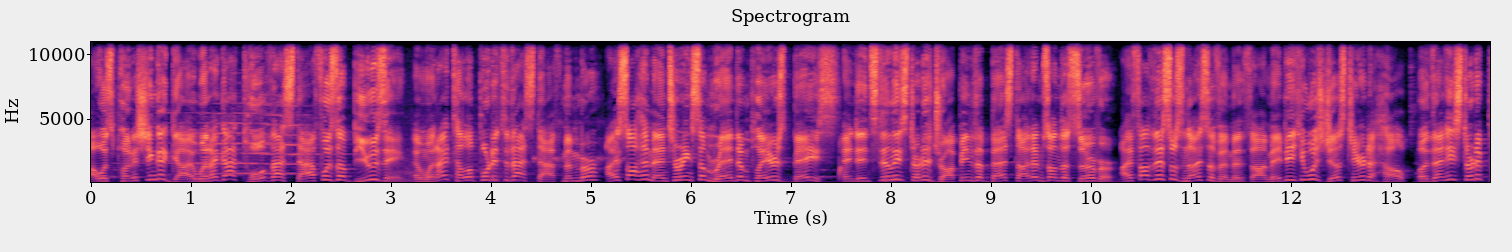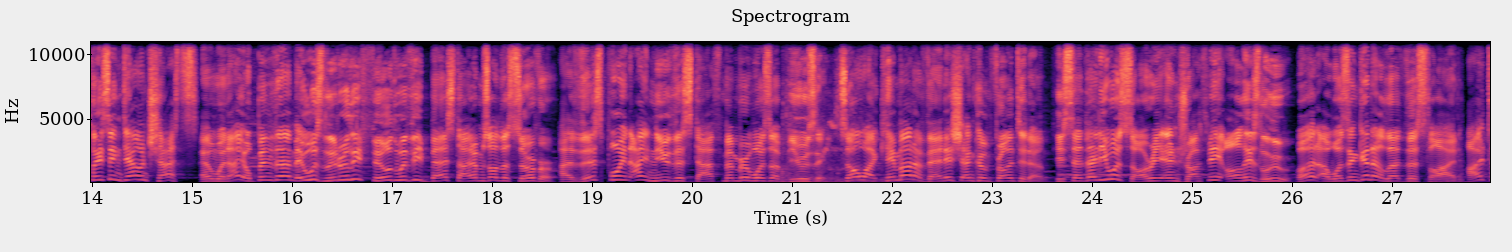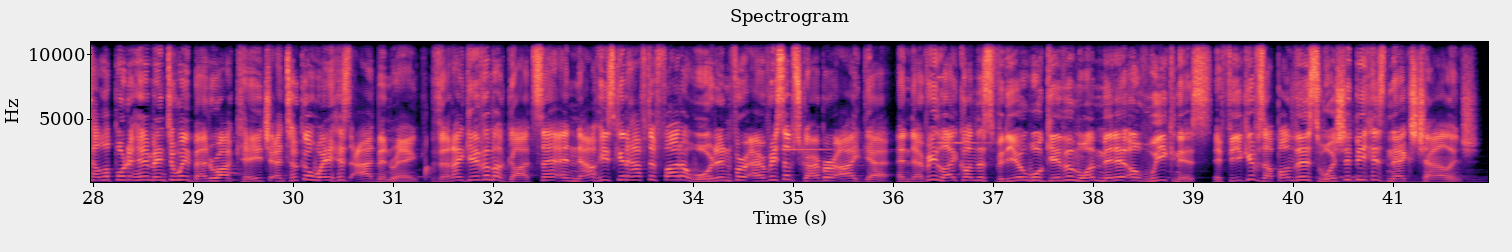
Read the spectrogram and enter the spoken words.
I was punishing a guy when I got told that staff was abusing. And when I teleported to that staff member, I saw him entering some random player's base and instantly started dropping the best items on the server. I thought this was nice of him and thought maybe he was just here to help. But then he started placing down chests. And when I opened them, it was literally filled with the best items on the server. At this point, I knew this staff member was abusing. So I came out of Vanish and confronted him. He said that he was sorry and dropped me all his loot. But I wasn't gonna let this slide. I teleported him into a bedrock cage and took away his admin rank. Then I gave him a god set and now he's gonna have to fight a warden for every subscriber I get. And every like on this video will give him one minute of weakness. If he gives up on this, what should be his next challenge?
